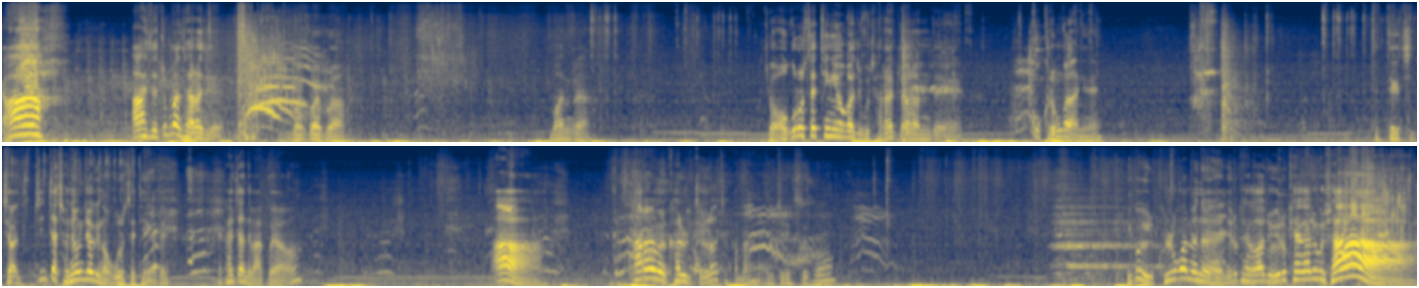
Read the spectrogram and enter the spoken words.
아! 아, 진짜 좀만 잘하지. 뭐야, 뭐야, 뭐야. 뭐 하는 거야? 저 어그로 세팅이어가지고 잘할 줄 알았는데 꼭 그런 건 아니네. 되- 되게 진짜 진짜 전형적인 어그로 세팅이거든. 칼자 한대 맞고요. 아 사람을 칼로 찔러 잠깐만 엔지닉 쓰고 이거 일- 글로 가면은 이렇게 해가지고 이렇게 해가지고 샤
